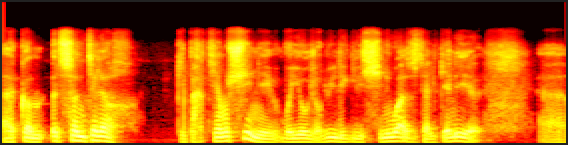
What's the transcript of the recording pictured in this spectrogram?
euh, comme Hudson Taylor qui est parti en Chine. Et vous voyez aujourd'hui l'église chinoise telle qu'elle est. Euh, euh,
